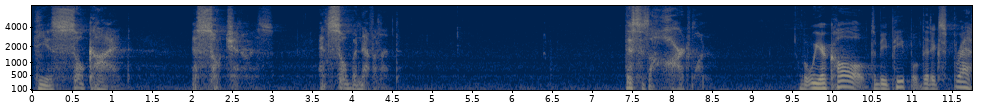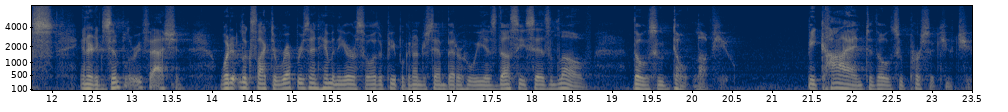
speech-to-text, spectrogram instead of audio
He is so kind and so generous and so benevolent. This is a hard one. But we are called to be people that express in an exemplary fashion what it looks like to represent him in the earth so other people can understand better who he is. Thus, he says, Love those who don't love you, be kind to those who persecute you,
